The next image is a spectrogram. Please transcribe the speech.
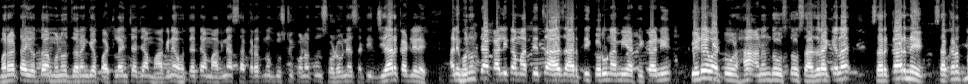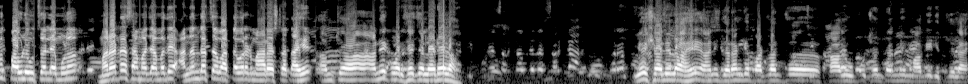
मराठा योद्धा मनोज जरांगे पाटलांच्या ज्या मागण्या होत्या त्या मागण्या सकारात्मक दृष्टिकोनातून सोडवण्यासाठी जी आर काढलेले आहे आणि म्हणून त्या कालिका मातेचा आज आरती करून आम्ही या ठिकाणी पेढे वाटून हा आनंद उत्सव साजरा केलाय. सरकारने सकारात्मक पावलं उचलल्यामुळं मराठा समाजामध्ये आनंदाचं वातावरण महाराष्ट्रात आहे. आमच्या अनेक वर्षाच्या लढ्याला यश आलेलं आहे आणि जरांगे पाटलांचं काल उपोषण त्यांनी मागे घेतलेलं आहे.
